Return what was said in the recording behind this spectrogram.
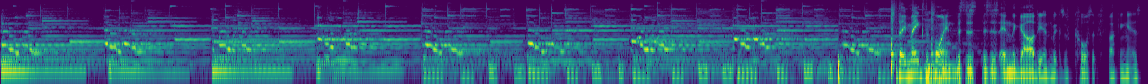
they make the point this is this is in the guardian because of course it fucking is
